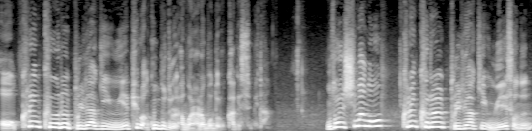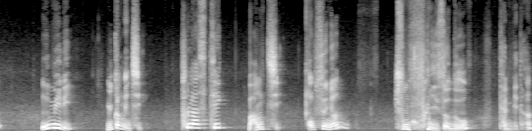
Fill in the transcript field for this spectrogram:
어, 크랭크를 분리하기 위해 필요한 공구들을 한번 알아보도록 하겠습니다. 우선 시마노 크랭크를 분리하기 위해서는 5mm 육각 렌치, 플라스틱 망치 없으면 주먹만 있어도 됩니다.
